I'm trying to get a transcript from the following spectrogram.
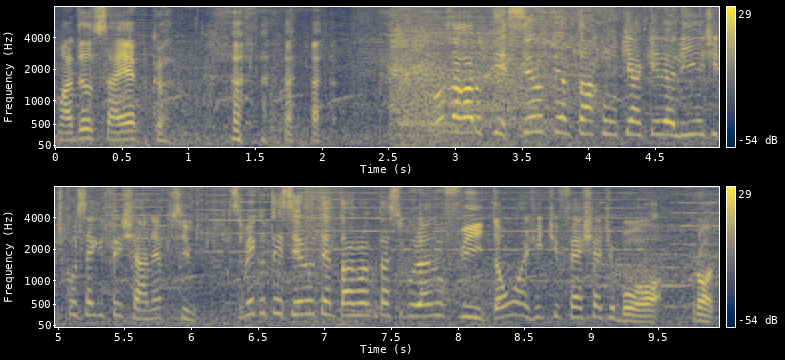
Uma dança épica. Vamos agora o terceiro tentáculo, que é aquele ali, a gente consegue fechar, não é possível. Se bem que o terceiro tentáculo é o que tá segurando o fio, então a gente fecha de boa, ó. Pronto.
